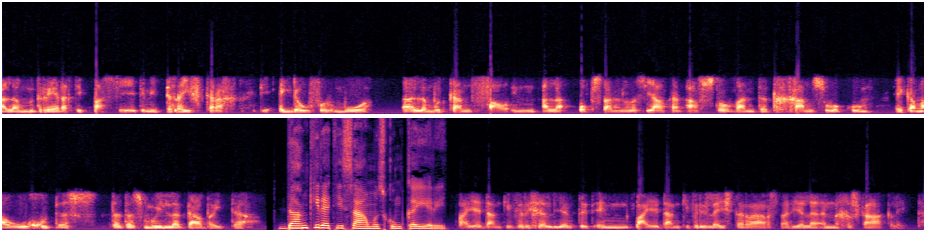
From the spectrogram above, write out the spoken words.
hulle moet regtig die passie hê en die dryfkrag, die uitdou vermoë. Hulle moet kan val en hulle opstaan en hulle self kan afstof want dit gaan so kom. Ek kan maar hoe goed is, dit is moeilik daar buite. Dankie dat jy saam ons kom kuier het. Baie dankie vir die geleentheid en baie dankie vir die luisteraars dat julle ingeskakel het.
